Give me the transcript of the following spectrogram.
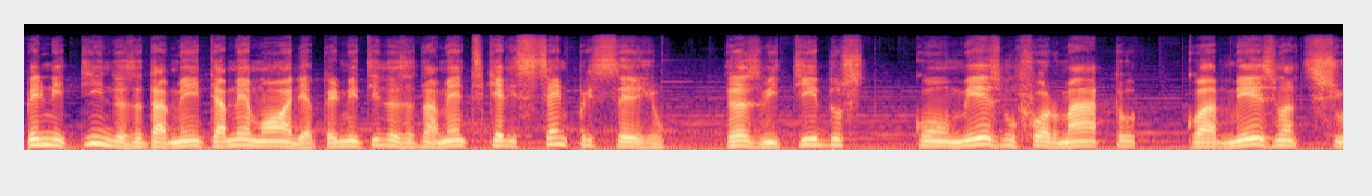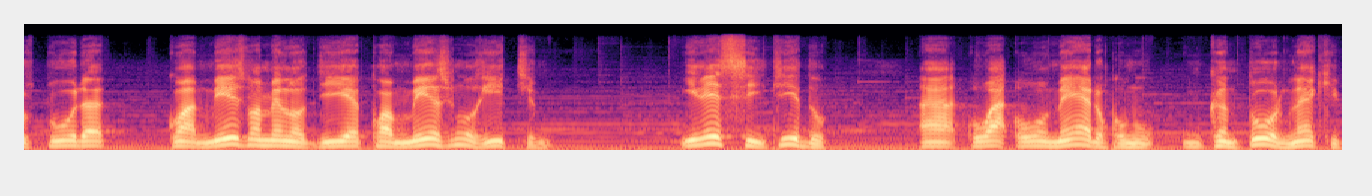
permitindo exatamente a memória, permitindo exatamente que eles sempre sejam transmitidos com o mesmo formato, com a mesma estrutura, com a mesma melodia, com o mesmo ritmo. E nesse sentido, a, o, o, Homero, como um cantor né, que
